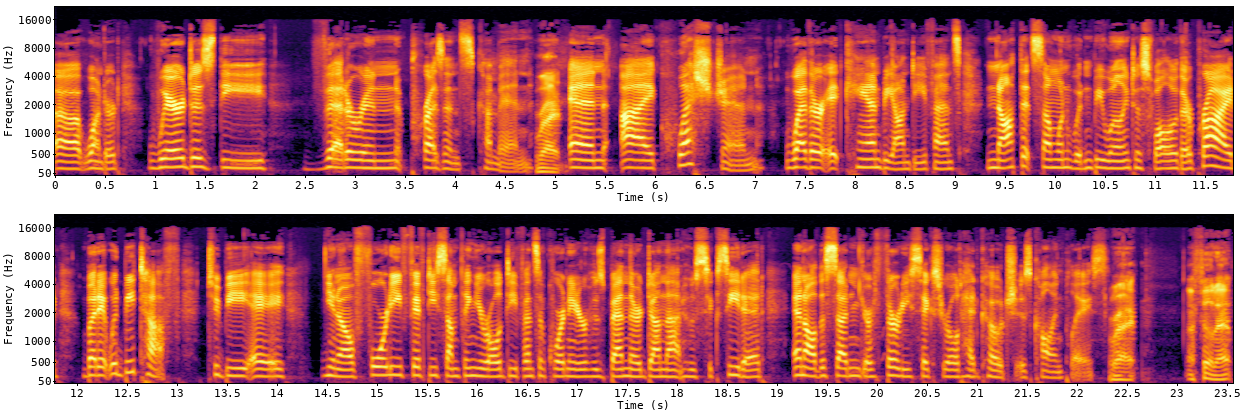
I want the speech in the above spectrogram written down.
uh, wondered, where does the veteran presence come in? Right. And I question whether it can be on defense. Not that someone wouldn't be willing to swallow their pride, but it would be tough to be a you know 40 50 something year old defensive coordinator who's been there done that who's succeeded and all of a sudden your 36 year old head coach is calling plays Right. I feel that.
